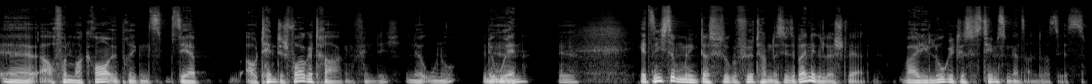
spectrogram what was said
äh, auch von Macron übrigens, sehr authentisch vorgetragen, finde ich, in der UNO, in der Ja. UN, Ja. jetzt nicht so unbedingt dazu geführt haben, dass diese Brände gelöscht werden, weil die Logik des Systems ein ganz anderes ist.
